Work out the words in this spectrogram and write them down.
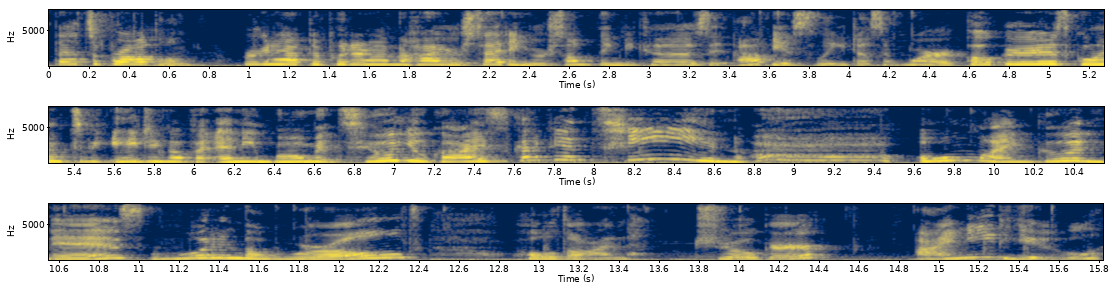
That's a problem. We're gonna have to put it on a higher setting or something because it obviously doesn't work. Poker is going to be aging up at any moment too, you guys. He's gonna be a teen. Oh my goodness. What in the world? Hold on. Joker, I need you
